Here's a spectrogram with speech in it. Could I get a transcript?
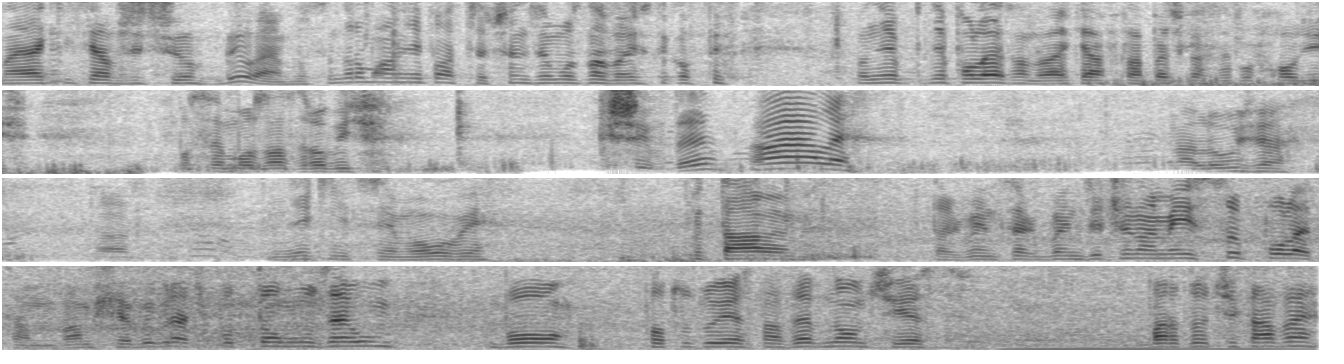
na jakich ja w życiu byłem. No sobie normalnie patrzcie, wszędzie można wejść, tylko w tych, no nie, nie polecam, tak jak ja w klapeczkach sobie powchodzić, bo sobie można zrobić krzywdę, ale na luzie, nikt nic nie mówi. Pytałem, tak więc jak będziecie na miejscu, polecam Wam się wybrać pod to muzeum, bo to co tu jest na zewnątrz jest bardzo ciekawe.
